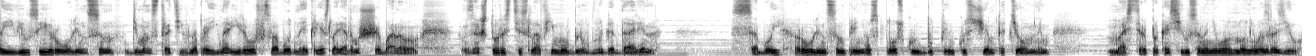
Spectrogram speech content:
Появился и Роллинсон, демонстративно проигнорировав свободное кресло рядом с Шибановым, за что Ростислав ему был благодарен. С собой Роулинсон принес плоскую бутылку с чем-то темным. Мастер покосился на него, но не возразил.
